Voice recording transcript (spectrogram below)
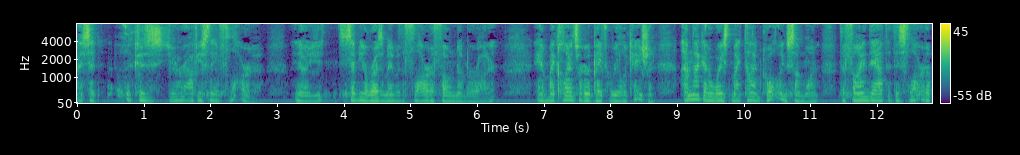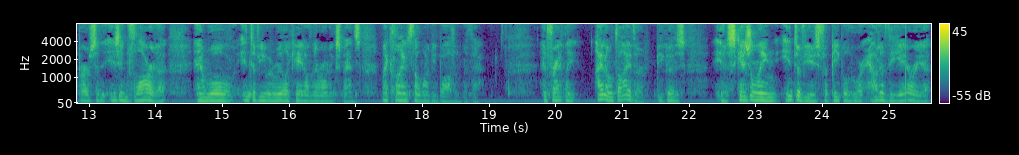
I said, because you're obviously in Florida. You know, you sent me a resume with a Florida phone number on it and my clients are going to pay for relocation. I'm not going to waste my time calling someone to find out that this Florida person is in Florida and will interview and relocate on their own expense. My clients don't want to be bothered with that. And frankly, I don't either because you know, scheduling interviews for people who are out of the area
